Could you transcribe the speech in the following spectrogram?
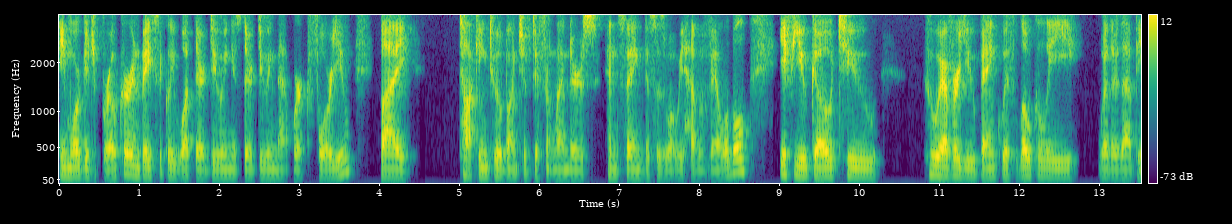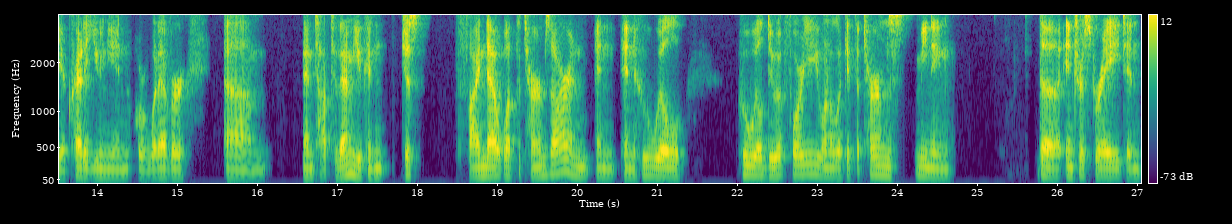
a mortgage broker and basically what they're doing is they're doing that work for you by talking to a bunch of different lenders and saying this is what we have available. If you go to whoever you bank with locally whether that be a credit union or whatever, um, and talk to them. You can just find out what the terms are and and and who will who will do it for you. You want to look at the terms, meaning the interest rate and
